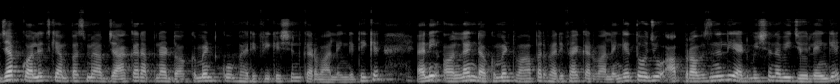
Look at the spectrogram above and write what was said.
जब कॉलेज कैंपस में आप जाकर अपना डॉक्यूमेंट को वेरिफिकेशन करवा लेंगे, ठीक है? यानी ऑनलाइन डॉक्यूमेंट वहाँ पर वेरीफाई करवा लेंगे। तो जो आप प्रोविजनली एडमिशन अभी जो लेंगे,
